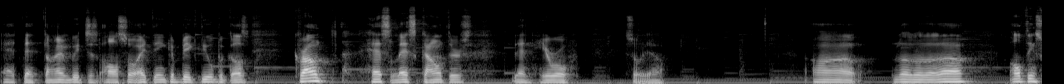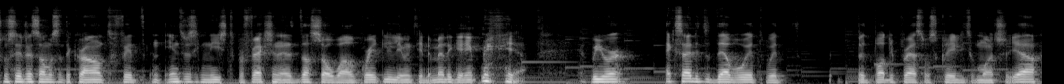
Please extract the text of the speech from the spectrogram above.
at that time, which is also I think a big deal because crowned has less counters than hero. So yeah. Uh, blah, blah, blah. All things considered, Zamazenta-Crowned to fit an interesting niche to perfection and it does so while greatly limiting the metagame. yeah. We were excited to dabble with, with but body press was clearly too much. Yeah,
